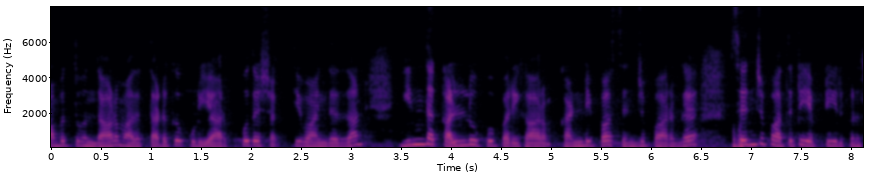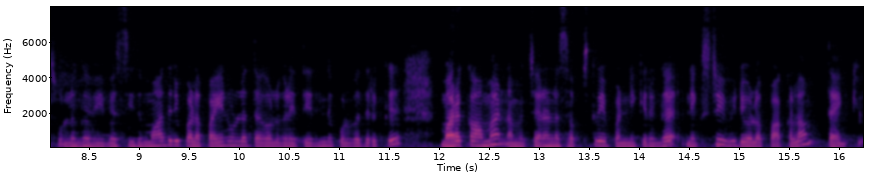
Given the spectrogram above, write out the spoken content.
ஆபத்து வந்தாலும் அதை தடுக்கக்கூடிய அற்புத சக்தி வாய்ந்தது தான் இந்த கல்லுப்பு பரிகாரம். கண்டிப்பாக செஞ்சு பாருங்கள் செஞ்சு பார்த்துட்டு எப்படி இருக்குன்னு சொல்லுங்கள் விவஸ். இது மாதிரி பல பயனுள்ள தகவல்களை தெரிந்து கொள்வதற்கு மறக்காமல் நம்ம சேனலை சப்ஸ்கிரைப் பண்ணிக்கிறங்க நெக்ஸ்ட் வீடியோவில் பார்க்கலாம். தேங்க்யூ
